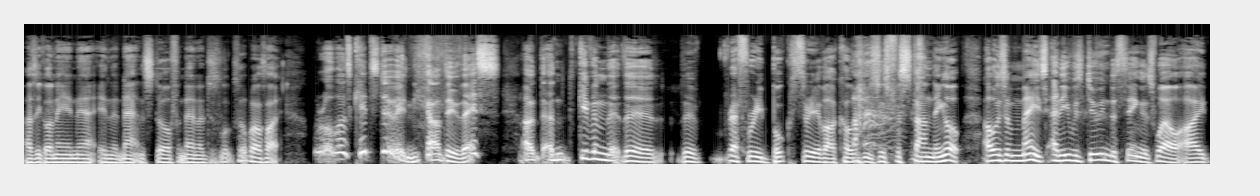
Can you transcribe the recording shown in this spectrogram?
has it gone in there in the net and stuff. And then I just looked up and I was like, what are all those kids doing? You can't do this. And, and given that the, the referee booked three of our coaches just for standing up, I was amazed. And he was doing the thing as well. I,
